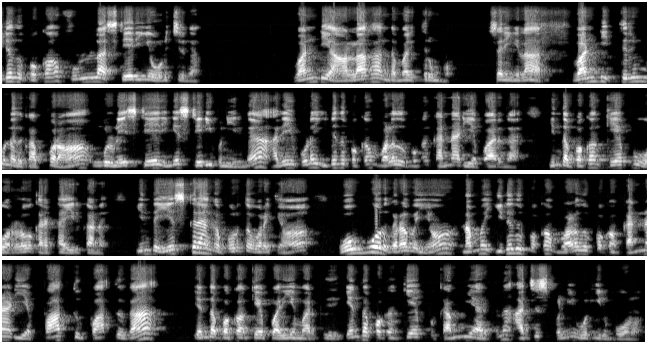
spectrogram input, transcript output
இடது பக்கம் ஃபுல்லா ஸ்டேரிங்க ஒடிச்சிருங்க. வண்டி அழகா அந்த மாதிரி திரும்பும். சரிங்களா? வண்டி திரும்பினதுக்கு அப்புறம் உங்களுடைய ஸ்டேரிங்கை ஸ்டெடி பண்ணிருங்க. அதே போல இடது பக்கம் வலது பக்கம் கண்ணாடியை பாருங்க. இந்த பக்கம் கேப்பு ஓரளவு கரெக்டா இருக்கான்னு. இந்த எஸ்கிராங்கை பொறுத்த வரைக்கும் ஒவ்வொரு தடவையும் நம்ம இடது பக்கம் வலது பக்கம் கண்ணாடியை பார்த்து பார்த்து தான் எந்த பக்கம் கேப்பு அதிகமா இருக்கு எந்த பக்கம் கேப்பு கம்மியா இருக்குன்னு அட்ஜஸ்ட் பண்ணி ஓட்டிட்டு போகணும்.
